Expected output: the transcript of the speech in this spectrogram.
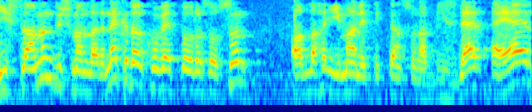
İslam'ın düşmanları ne kadar kuvvetli olursa olsun Allah'a iman ettikten sonra bizler eğer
